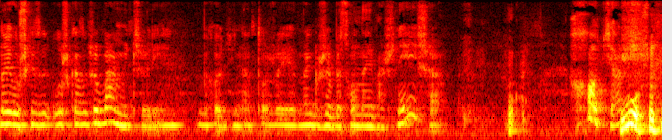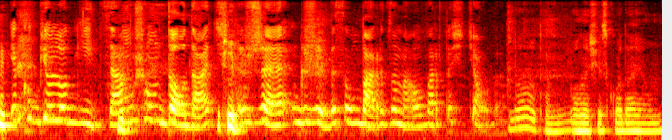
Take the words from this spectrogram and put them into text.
No i łóżki, z- łóżka z grzybami, czyli wychodzi na to, że jednak grzyby są najważniejsze. Chociaż Muszą. jako biologica muszą dodać, że grzyby są bardzo mało wartościowe. No tam one się składają.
